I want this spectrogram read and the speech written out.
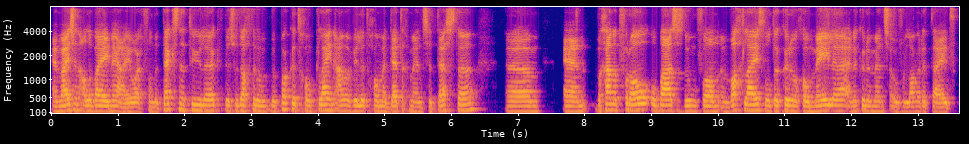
En wij zijn allebei nou ja, heel erg van de tekst natuurlijk. Dus we dachten we, pakken het gewoon klein aan, we willen het gewoon met 30 mensen testen. Um, en we gaan het vooral op basis doen van een wachtlijst, want dan kunnen we gewoon mailen en dan kunnen mensen over langere tijd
